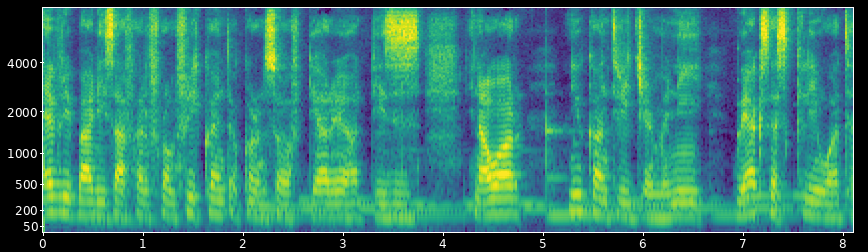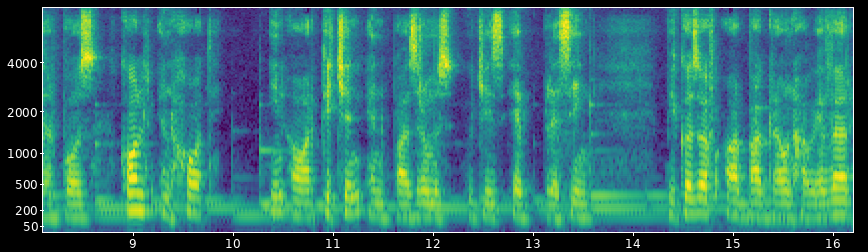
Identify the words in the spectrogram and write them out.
everybody suffered from frequent occurrence of diarrhea disease in our new country germany we access clean water both cold and hot in our kitchen and bathrooms, which is a blessing. Because of our background, however,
